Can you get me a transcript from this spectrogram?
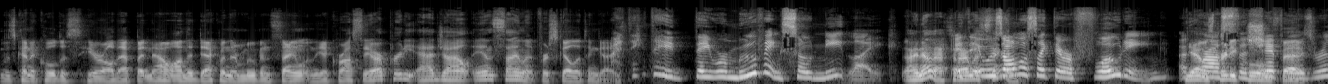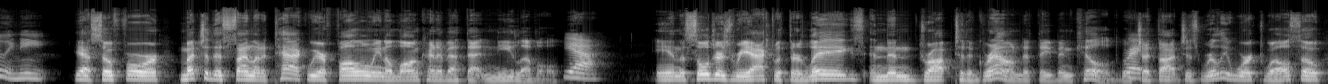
it was kind of cool to hear all that. But now on the deck, when they're moving silently across, they are pretty agile and silent for skeleton guys. I guys. think they they were moving so neat like. I know that's what It, I was. it was saying. almost like they were floating across Yeah, it was pretty the cool ship. effect. It was really neat. Yeah. So for much of this silent attack, we are following along kind of at that knee level, Yeah. and the soldiers react with their legs and then drop to the ground if they've been killed, which Right. I thought just really worked well. So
